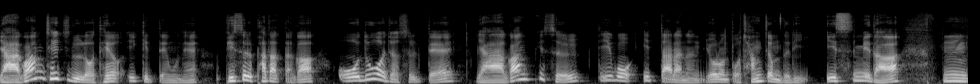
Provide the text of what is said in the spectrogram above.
야광 재질로 되어 있기 때문에 빛을 받았다가 어두워졌을 때 야광빛을 띠고 있다라는 이런 또 장점들이 있습니다. 음,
